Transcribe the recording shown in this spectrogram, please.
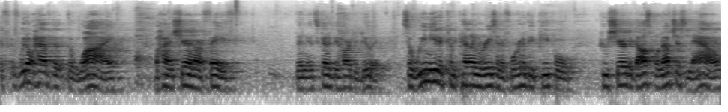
if, if we don't have the, the why behind sharing our faith, then it's going to be hard to do it. So we need a compelling reason if we're going to be people who share the gospel, not just now,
